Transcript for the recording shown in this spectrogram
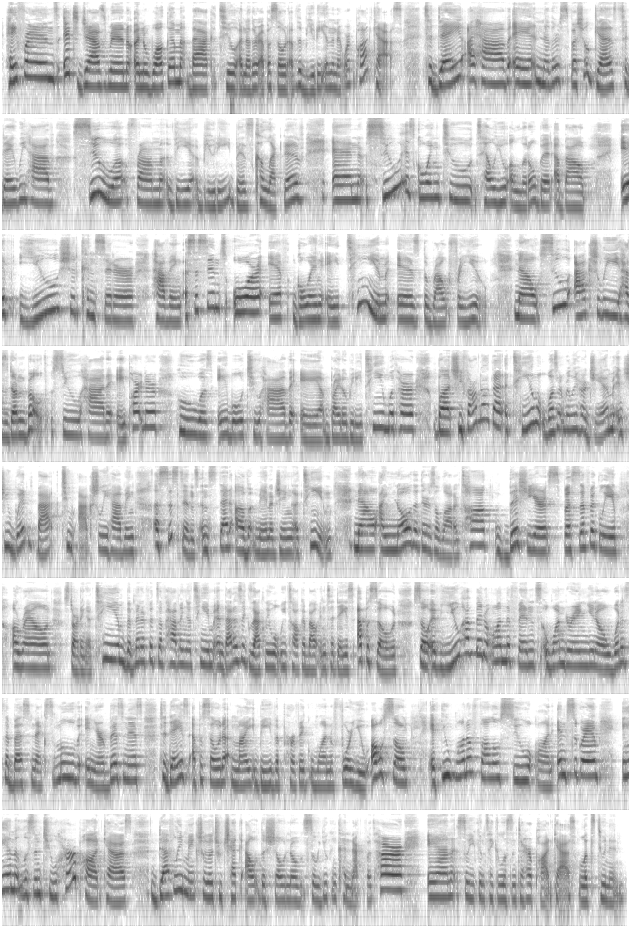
Hey friends, it's Jasmine, and welcome back to another episode of the Beauty in the Network podcast. Today I have a, another special guest. Today we have Sue from the Beauty Biz Collective, and Sue is going to tell you a little bit about if you should consider having assistants or if going a team is the route for you. Now, Sue actually has done both. Sue had a a partner who was able to have a bridal beauty team with her, but she found out that a team wasn't really her jam and she went back to actually having assistants instead of managing a team. Now, I know that there's a lot of talk this year specifically around starting a team, the benefits of having a team, and that is exactly what we talk about in today's episode. So if you have been on the fence wondering, you know, what is the best next move in your business, today's episode might be the perfect one for you. Also, if you want to follow Sue on Instagram and listen to her podcast, definitely make sure that you check out the show notes so you can connect with her and so you can take a listen to her podcast. Let's tune in.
